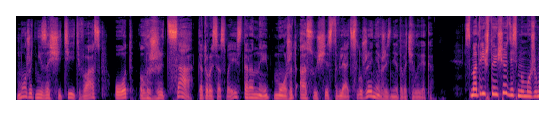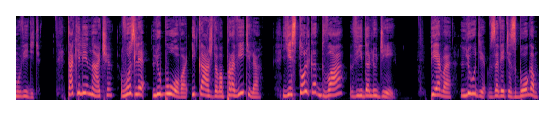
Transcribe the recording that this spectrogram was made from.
может не защитить вас от лжеца, который со своей стороны может осуществлять служение в жизни этого человека. Смотри, что еще здесь мы можем увидеть. Так или иначе, возле любого и каждого правителя есть только два вида людей. Первое – люди в завете с Богом,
